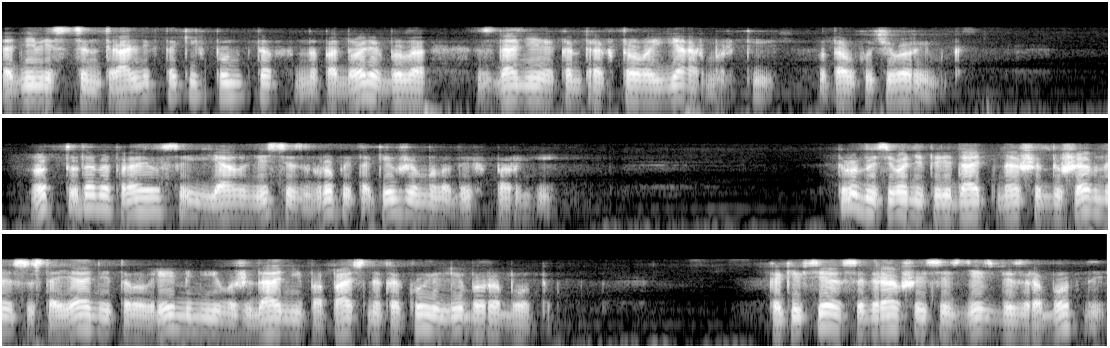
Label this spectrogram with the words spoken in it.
Одним из центральных таких пунктов на Подоле было здание контрактовой ярмарки у толкучего рынка. Вот туда направился и я вместе с группой таких же молодых парней. Трудно сегодня передать наше душевное состояние того времени в ожидании попасть на какую-либо работу. Как и все собиравшиеся здесь безработные,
